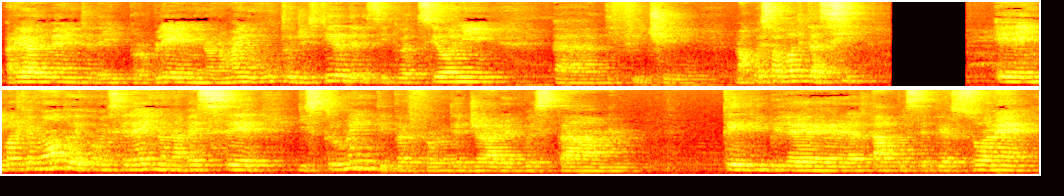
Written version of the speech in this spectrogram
realmente dei problemi, non ha mai dovuto gestire delle situazioni eh, difficili, ma questa volta sì. E in qualche modo è come se lei non avesse gli strumenti per fronteggiare questa um, terribile realtà, queste persone,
